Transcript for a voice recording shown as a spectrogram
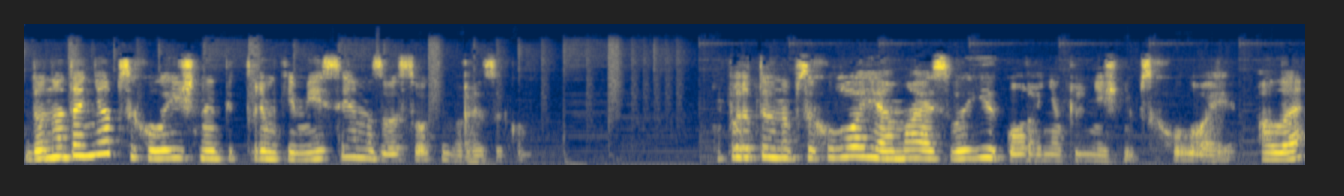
до надання психологічної підтримки місіям з високим ризиком. Оперативна психологія має свої корені в клінічній психології, але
